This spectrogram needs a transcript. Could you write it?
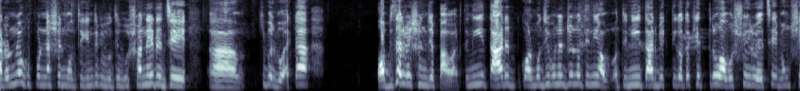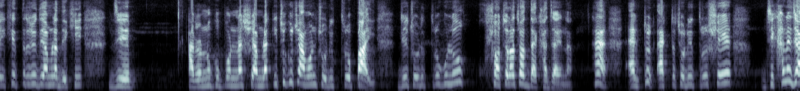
আরণ্যক উপন্যাসের মধ্যে কিন্তু বিভূতিভূষণের যে কি বলব, একটা অবজারভেশন যে পাওয়ার তিনি তার কর্মজীবনের জন্য তিনি তিনি তার ব্যক্তিগত ক্ষেত্রেও অবশ্যই রয়েছে এবং সেই ক্ষেত্রে যদি আমরা দেখি যে আরণ্যক উপন্যাসে আমরা কিছু কিছু এমন চরিত্র পাই যে চরিত্রগুলো সচরাচর দেখা যায় না। হ্যাঁ একটা একটা চরিত্র সে যেখানে যা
